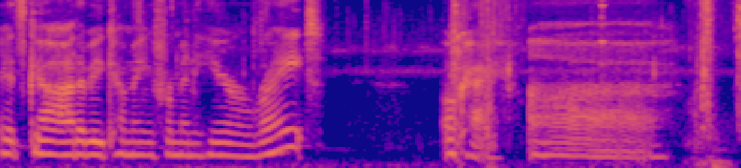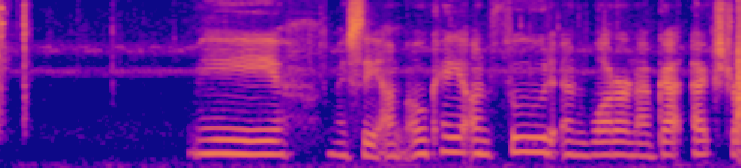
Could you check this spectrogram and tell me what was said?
It's gotta be coming from in here, right? Okay, uh... Me... Let me see, I'm okay on food and water and I've got extra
